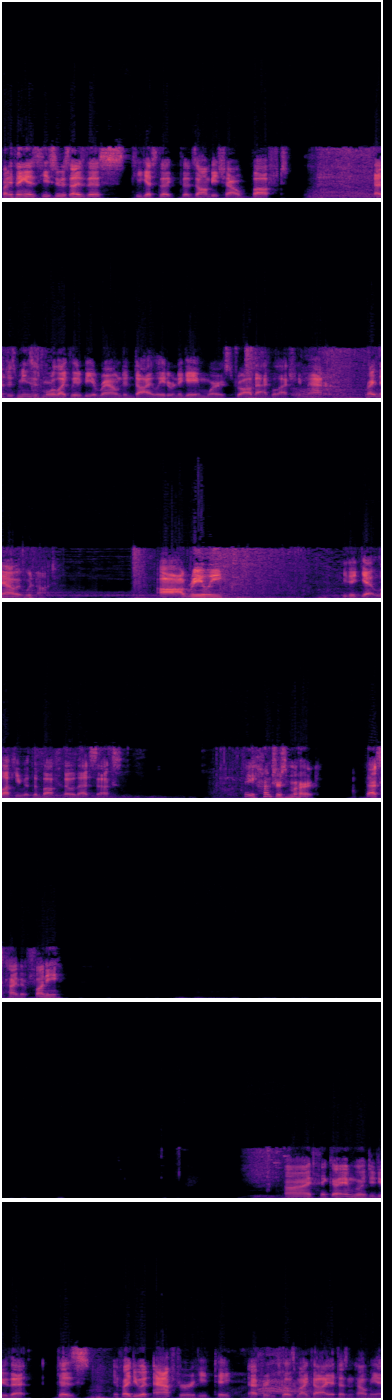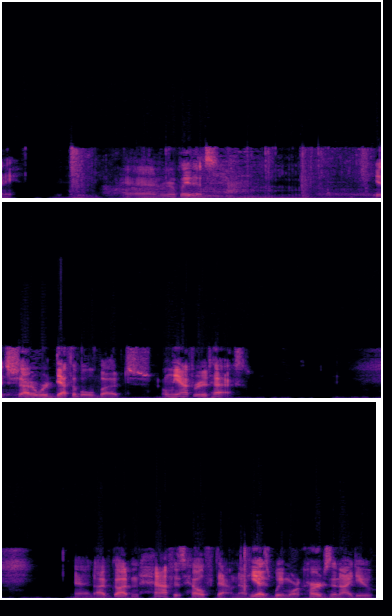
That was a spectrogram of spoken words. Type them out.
Funny thing is, he suicides this, he gets the, the zombie chow buffed. That just means it's more likely to be around and die later in the game, where its drawback will actually matter. Right now, it would not. Aw, really? He did get lucky with the buff, though. That sucks. Hey, Hunter's Mark. That's kind of funny. I think I am going to do that because if I do it after he take after he kills my guy, it doesn't help me any. And we're gonna play this. It's Shadow Word Deathable, but only after it attacks. And I've gotten half his health down. Now he has way more cards than I do.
